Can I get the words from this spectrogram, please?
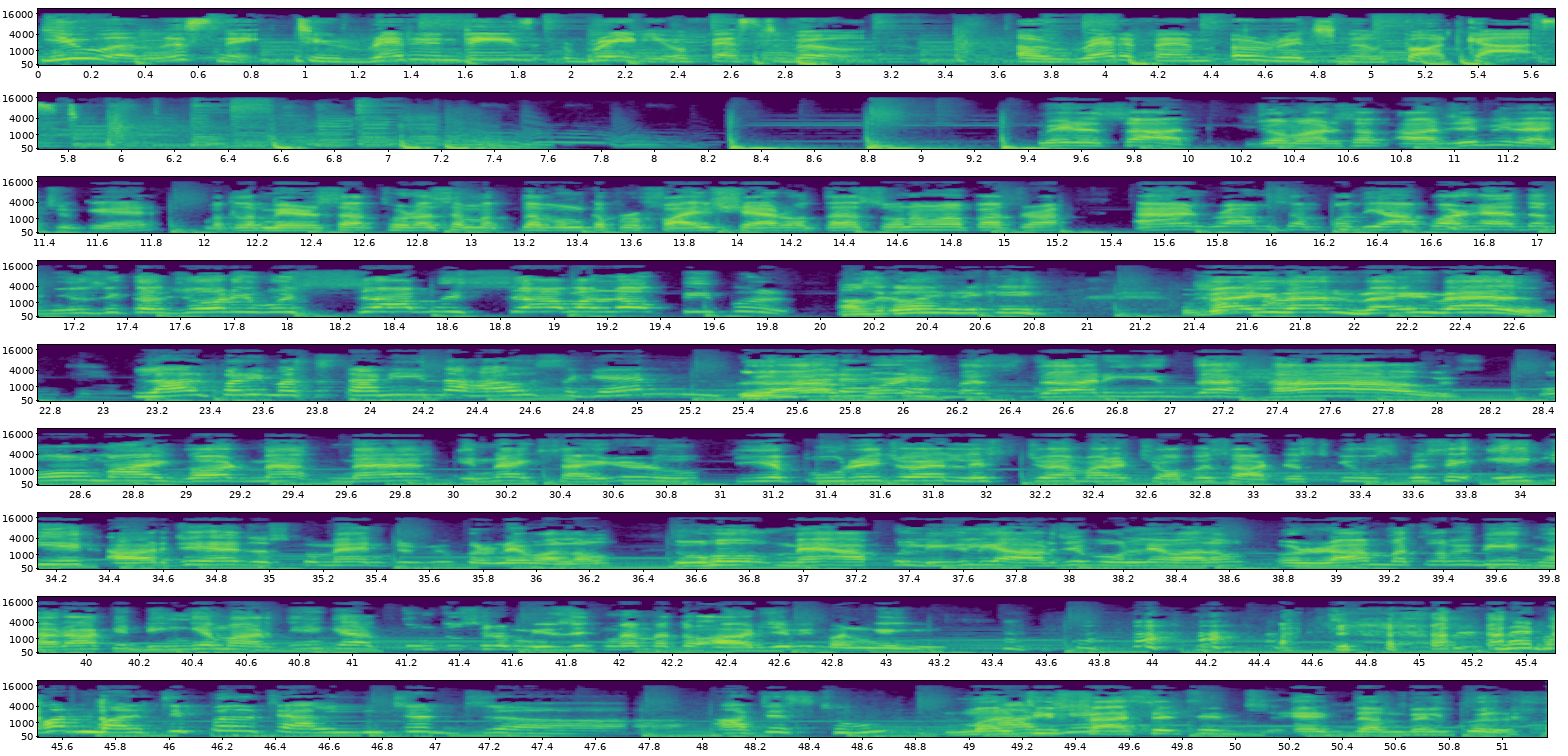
You are listening to Red Indies Radio Festival, a Red FM original podcast. मेरे साथ जो हमारे साथ आरजे भी रह चुके हैं मतलब मेरे साथ थोड़ा सा मतलब उनका प्रोफाइल शेयर होता है सोनम महापात्रा एंड राम संपत यहाँ पर है द म्यूजिकल जोड़ी what's up what's up hello people How's it going, Ricky? very well very well Lal Pari Mastani in the house again. Lal Red Pari FM. Mastani in the house Oh my God मैं मैं इतना excited हूँ कि ये पूरे जो है list जो है हमारे 24 आर्टिस्ट की उसमें से एक ही एक आरजे है जिसको मैं इंटरव्यू करने वाला हूँ। तो मैं आपको लीगली आरजे बोलने वाला हूँ। और राम मतलब अभी घर आके डिंगे मारती है क्या? तुम तो सिर्फ़ म्यूज़िक में मैं तो आरजे भी बन गई हूँ। मैं बहुत मल्टीपल टैलेंटेड आर्टिस्ट हूँ। मल्टी फैसेटेड एकदम बिल्कुल।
